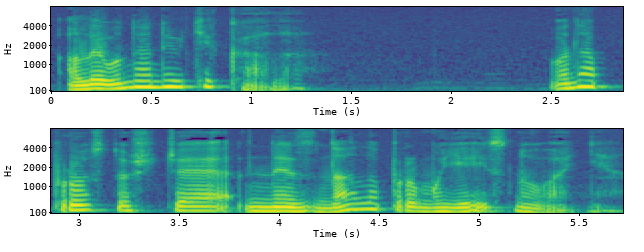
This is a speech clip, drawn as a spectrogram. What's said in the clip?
але вона не втікала. Вона просто ще не знала про моє існування.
